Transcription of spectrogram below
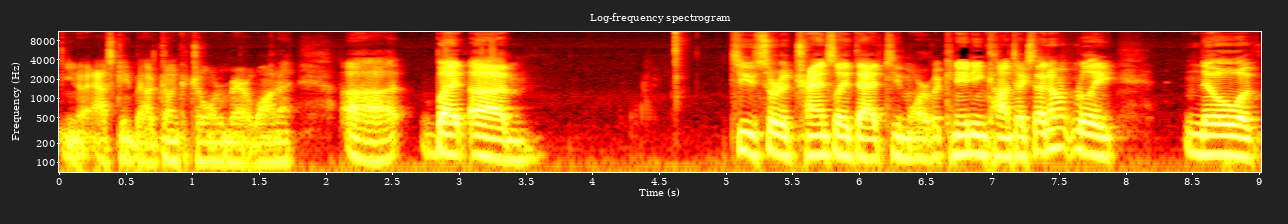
you know, asking about gun control or marijuana. Uh, but um, to sort of translate that to more of a Canadian context, I don't really know of,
